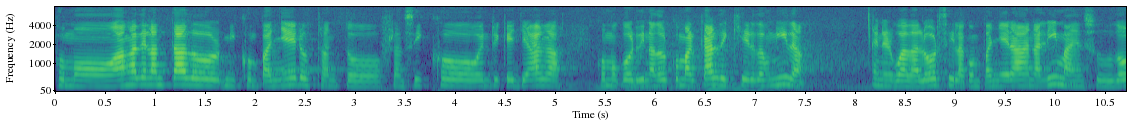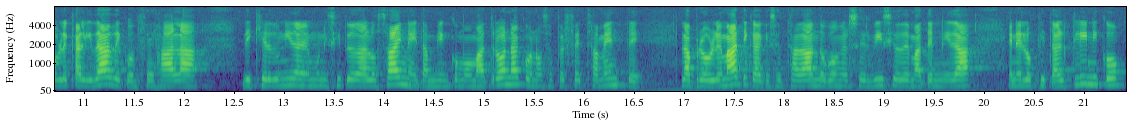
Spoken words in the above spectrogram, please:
Como han adelantado mis compañeros, tanto Francisco Enrique Llaga como coordinador comarcal de Izquierda Unida en el Guadalhorce y la compañera Ana Lima en su doble calidad de concejala de Izquierda Unida en el municipio de Alozaina y también como matrona, conoce perfectamente la problemática que se está dando con el servicio de maternidad en el hospital clínico.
